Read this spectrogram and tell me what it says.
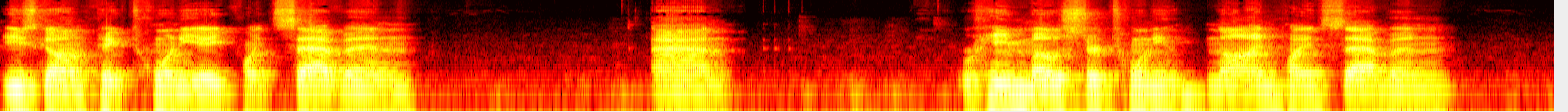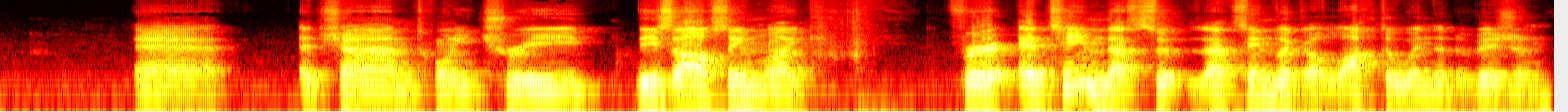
He's gone pick 28.7 and Raheem Mostert 29.7, uh, Achane 23. These all seem like for a team that's that seems like a lock to win the division,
